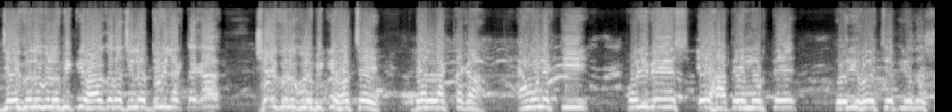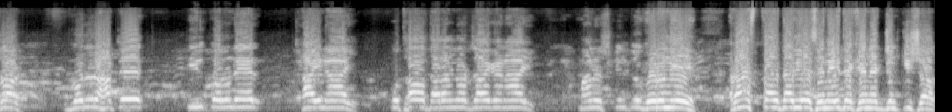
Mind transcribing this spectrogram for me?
যে গরুগুলো বিক্রি হওয়ার কথা ছিল, দুই লাখ টাকা, সেই গরুগুলো বিক্রি হচ্ছে দেড় লাখ টাকা। এমন একটি পরিবেশ এই হাতে এই মুহূর্তে তৈরি হয়েছে, প্রিয় দর্শক। গরুর হাটে তিলকরণের ঠাই নাই, কোথাও দাঁড়ানোর জায়গা নাই। মানুষ কিন্তু গরু নিয়ে রাস্তায় দাঁড়িয়ে আছেন এই দেখেন একজন কৃষক।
